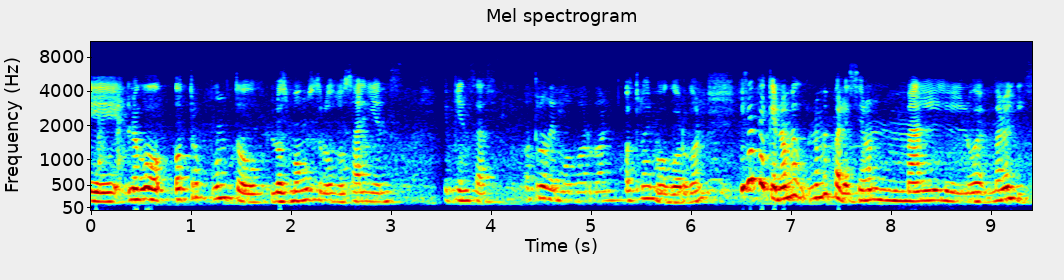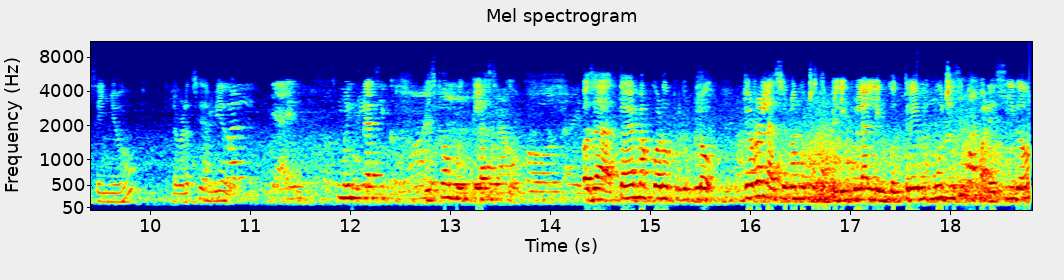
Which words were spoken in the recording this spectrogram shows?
Eh, luego, otro punto, los monstruos, los aliens. ¿Qué piensas? Otro Demogorgon. Otro Demogorgon. Fíjate que no me, no me parecieron mal, malo el diseño. La verdad sí da miedo. Ya es muy clásico, ¿no? Es como muy clásico. O sea, todavía me acuerdo, por ejemplo, yo relaciono mucho esta película, le encontré muchísimo parecido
